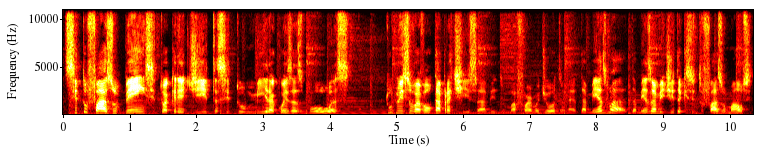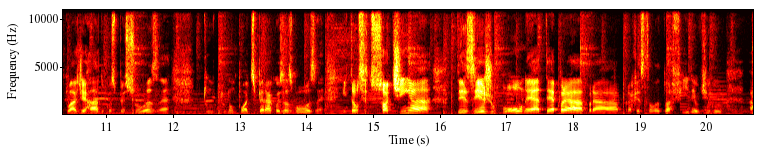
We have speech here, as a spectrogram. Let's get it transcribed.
Se tu faz o bem, se tu acredita, se tu mira coisas boas, tudo isso vai voltar para ti, sabe? De uma forma ou de outra, né? Da mesma, da mesma medida que se tu faz o mal, se tu age errado com as pessoas, né? Tu, tu não pode esperar coisas boas, né? Então, se tu só tinha desejo bom, né? Até pra, pra, pra questão da tua filha, eu digo, a,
